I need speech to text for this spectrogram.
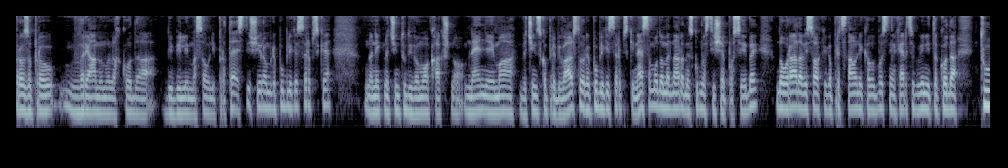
pravzaprav verjamemo lahko, da bi bili masovni protesti širom Republike Srpske. Na nek način tudi vemo, kakšno mnenje ima večinsko prebivalstvo v Republiki Srpski, ne samo do mednarodne skupnosti, še posebej do urada visokega predstavnika v Bosni in Hercegovini. Tako da tu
